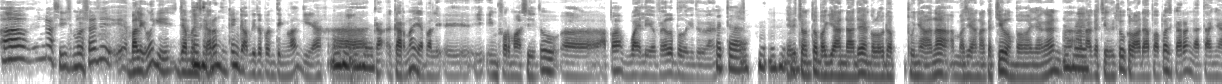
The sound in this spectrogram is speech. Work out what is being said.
Ah, enggak sih, menurut saya sih ya balik lagi zaman Mhm, sekarang mungkin nggak begitu penting lagi ya, mhm, Ah, mhm. ka- karena ya balik eh, informasi itu eh, apa widely available gitu kan. Betul. Mhm, Jadi mhm. contoh bagi anda-anda yang kalau udah punya anak masih anak kecil umpamanya kan, Mhm, anak kecil itu kalau ada apa-apa sekarang nggak tanya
